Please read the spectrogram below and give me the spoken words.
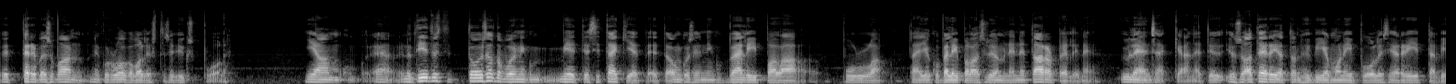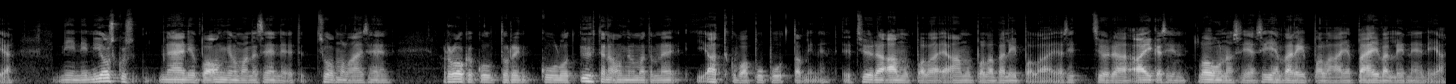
että terveys on vaan niin kuin ruokavaliosta se yksi puoli. Ja no tietysti toisaalta voi niin kuin miettiä sitäkin, että, että onko se niin kuin välipala pulla tai joku välipala syöminen ne tarpeellinen yleensäkään. Että jos ateriat on hyviä, monipuolisia, riittäviä, niin, niin joskus näen jopa ongelmana sen, että suomalaiseen – ruokakulttuurin kuuluu yhtenä ongelma tämmöinen jatkuva puputtaminen. Et syödään aamupalaa ja aamupalan välipalaa ja sitten syödään aikaisin lounas ja siihen välipalaa ja päivällinen ja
